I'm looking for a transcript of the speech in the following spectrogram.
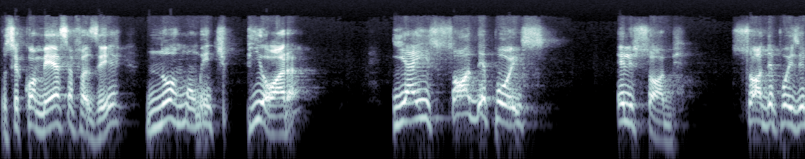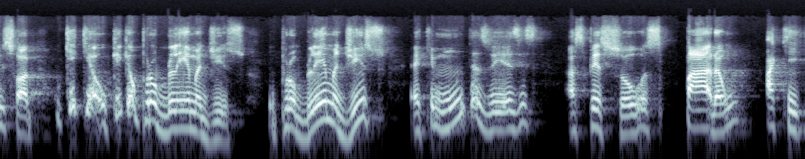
você começa a fazer, normalmente piora, e aí só depois ele sobe. Só depois ele sobe. O que, que é, o que, que é o problema disso? O problema disso é que muitas vezes as pessoas param aqui.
